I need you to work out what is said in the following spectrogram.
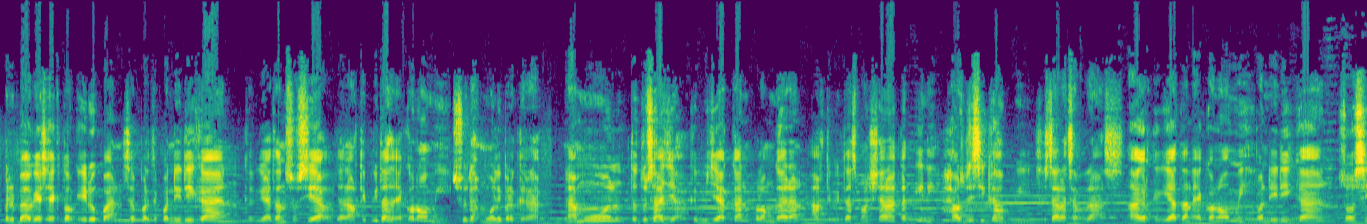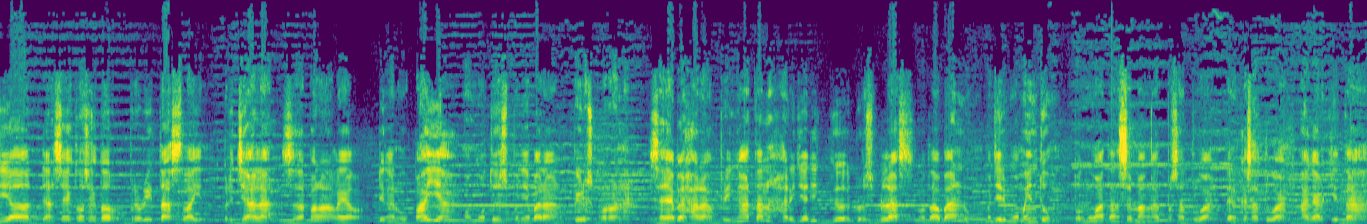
Berbagai sektor kehidupan seperti pendidikan, kegiatan sosial, dan aktivitas ekonomi sudah mulai bergerak. Namun, tentu saja kebijakan pelonggaran aktivitas masyarakat ini harus disikapi secara cerdas agar kegiatan ekonomi, pendidikan, sosial, dan sektor-sektor prioritas lain berjalan secara paralel dengan upaya memutus penyebaran virus corona. Saya berharap peringatan Hari Jadi ke-12 Kota Bandung menjadi momentum penguatan semangat persatuan dan kesatuan agar kita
